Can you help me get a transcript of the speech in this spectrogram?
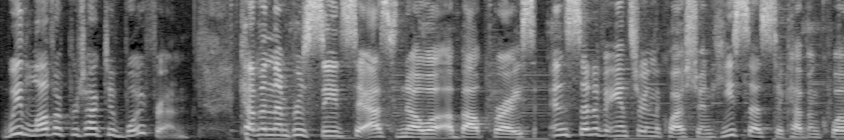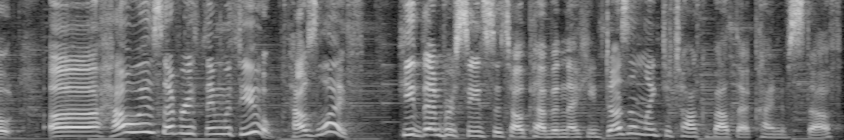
we love a protective boyfriend. Kevin then proceeds to ask Noah about Bryce. Instead of answering the question, he says to Kevin, quote, uh, how is everything with you? How's life? He then proceeds to tell Kevin that he doesn't like to talk about that kind of stuff,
